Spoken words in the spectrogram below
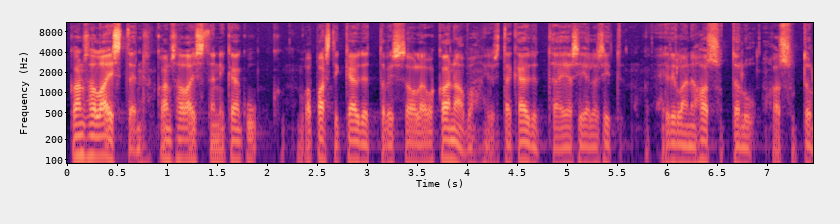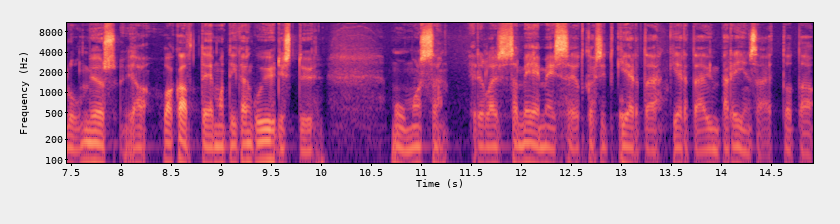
kansalaisten, kansalaisten ikään kuin vapaasti käytettävissä oleva kanava ja sitä käytetään ja siellä sitten erilainen hassuttelu, hassuttelu myös ja vakavat teemat ikään kuin yhdistyy muun muassa erilaisissa meemeissä, jotka sitten kiertää, kiertää ympäriinsä. Että tota,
